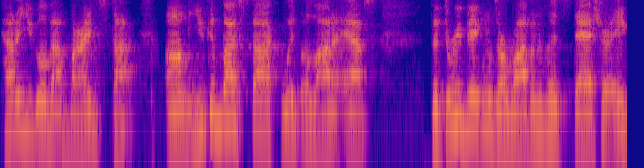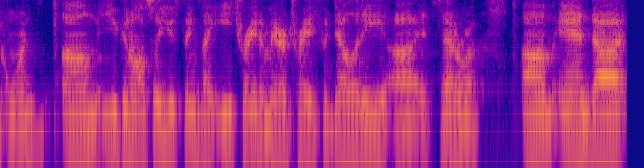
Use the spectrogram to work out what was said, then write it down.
How do you go about buying stock? Um, you can buy stock with a lot of apps. The three big ones are Robinhood, Stash, or Acorn. Um, you can also use things like E-Trade, Ameritrade, Fidelity, uh, etc. Um, and uh,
